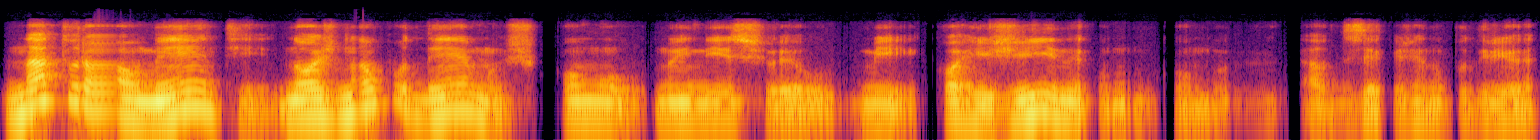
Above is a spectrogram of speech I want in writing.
Naturalmente, nós não podemos, como no início eu me corrigi, né, como, como, ao dizer que a gente não poderia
